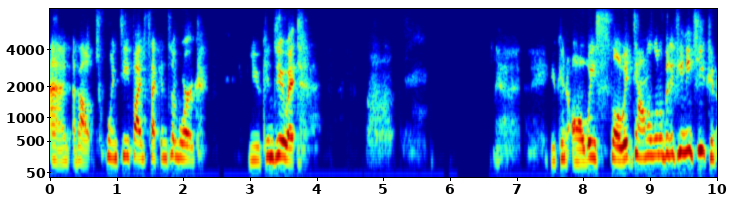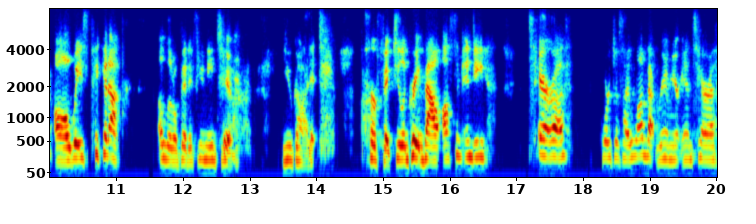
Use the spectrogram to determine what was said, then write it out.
and about 25 seconds of work. You can do it. You can always slow it down a little bit if you need to. You can always pick it up a little bit if you need to. You got it. Perfect. You look great, Val. Awesome, Indy. Tara, gorgeous. I love that room you're in, Tara,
